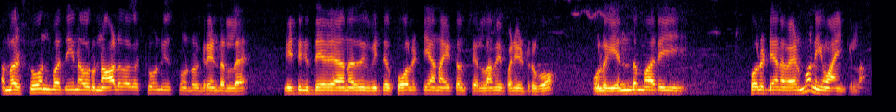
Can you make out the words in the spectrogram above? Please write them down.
அது மாதிரி ஸ்டோன் பார்த்தீங்கன்னா ஒரு நாலு வகை ஸ்டோன் யூஸ் பண்ணுறோம் கிரைண்டரில் வீட்டுக்கு தேவையானது வீட்டு குவாலிட்டியான ஐட்டம்ஸ் எல்லாமே பண்ணிகிட்ருக்கோம் உங்களுக்கு எந்த மாதிரி குவாலிட்டியான வேணுமோ நீங்கள் வாங்கிக்கலாம்.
